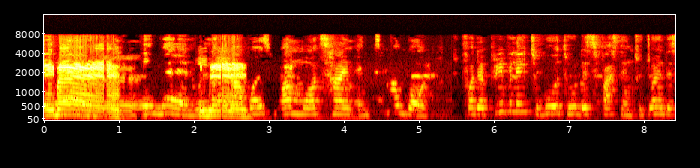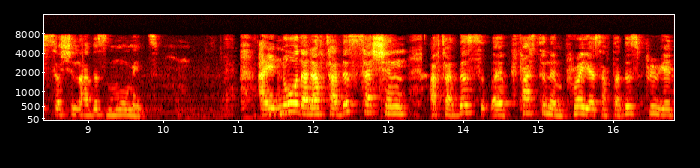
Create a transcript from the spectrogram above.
Amen. Amen. Amen. We lift our voice one more time and thank God for the privilege to go through this fast and to join this session at this moment. I know that after this session, after this uh, fasting and prayers, after this period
